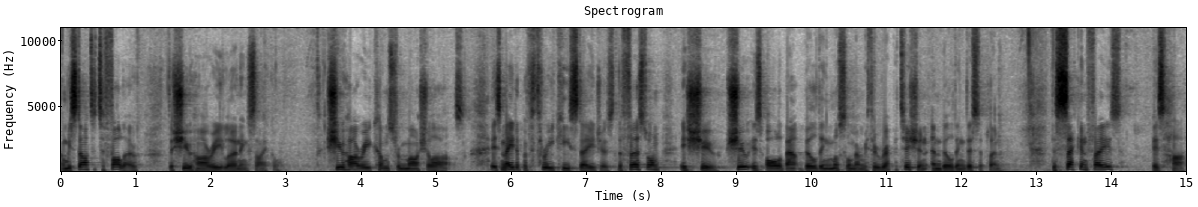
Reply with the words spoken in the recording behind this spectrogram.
And we started to follow the Shu Ha Ri learning cycle. Shu Ha Ri comes from martial arts. It's made up of three key stages. The first one is Shu. Shu is all about building muscle memory through repetition and building discipline. The second phase is Ha.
